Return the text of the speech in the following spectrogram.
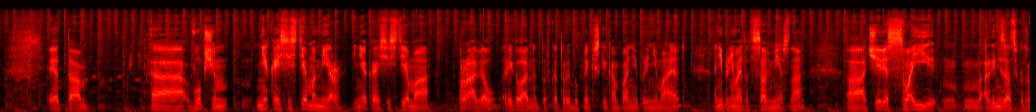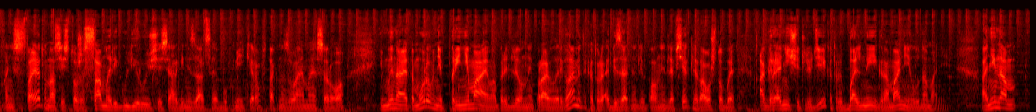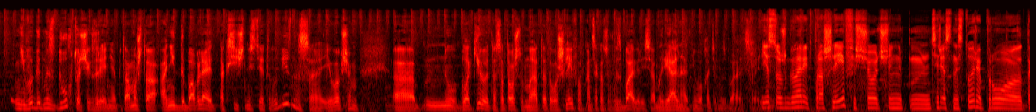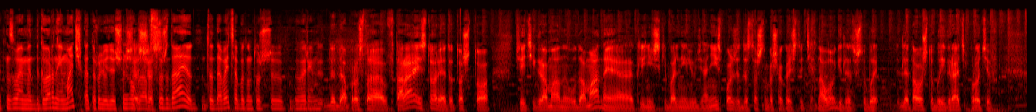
Это, э, в общем, некая система мер и некая система правил, регламентов, которые букмекерские компании принимают. Они принимают это совместно. А, через свои организации, в которых они состоят. У нас есть тоже саморегулирующаяся организация букмекеров, так называемая СРО. И мы на этом уровне принимаем определенные правила и регламенты, которые обязательны для выполнения для всех, для того, чтобы ограничить людей, которые больны игроманией и лудоманией. Они нам невыгодны с двух точек зрения, потому что они добавляют токсичности этого бизнеса и, в общем, ну, блокируют нас от того, чтобы мы от этого шлейфа, в конце концов, избавились, а мы реально от него хотим избавиться. Если уж говорить про шлейф, еще очень интересная история про так называемые договорные матчи, которые люди очень много сейчас, обсуждают. Да, давайте об этом тоже поговорим. Да-да, просто вторая история, это то, что все эти игроманы, лудоманы, клинически больные люди, они используют достаточно большое количество технологий для того, чтобы, для того, чтобы играть против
